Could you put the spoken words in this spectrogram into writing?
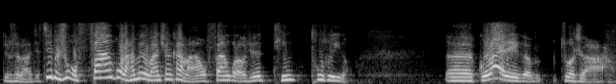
有所了解。这本书我翻过了，还没有完全看完，我翻过了，我觉得挺通俗易懂。呃，国外的一个作者啊，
